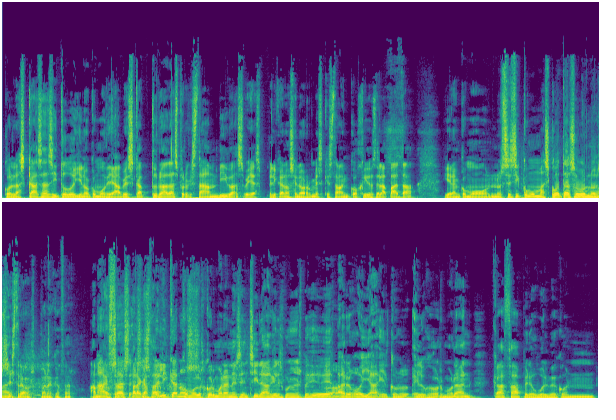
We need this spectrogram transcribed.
con las casas y todo lleno como de aves capturadas pero que estaban vivas, veías pelícanos enormes que estaban cogidos de la pata y eran como, no sé si como mascotas o no sé, Maestraos para cazar. Amaestrados Ah, o sea, para cazar. pelícanos. Como los cormoranes en China, que les ponen una especie de Ah. argolla y el, el cormorán caza, pero vuelve con.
